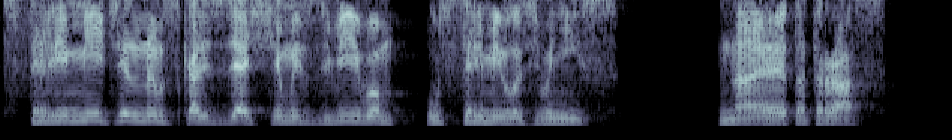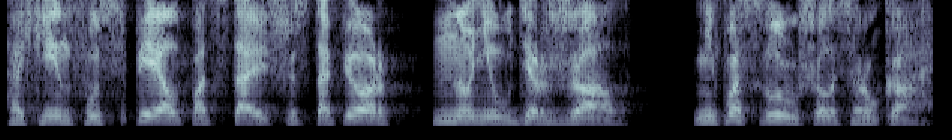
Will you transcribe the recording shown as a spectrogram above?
стремительным скользящим извивом устремилась вниз. На этот раз Ахинф успел подставить шестопер, но не удержал, не послушалась рука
